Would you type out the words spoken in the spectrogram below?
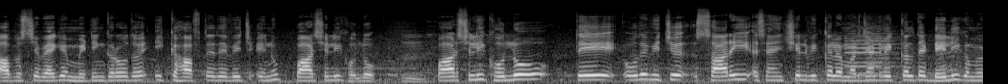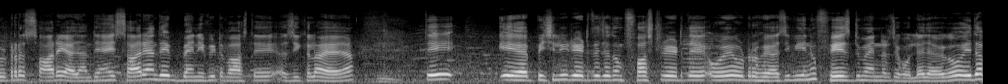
ਆਪਸ 'ਚ ਬਹਿ ਕੇ ਮੀਟਿੰਗ ਕਰੋ ਤੇ ਇੱਕ ਹਫ਼ਤੇ ਦੇ ਵਿੱਚ ਇਹਨੂੰ ਪਾਰਸ਼ਲੀ ਖੋਲੋ ਪਾਰਸ਼ਲੀ ਖੋਲੋ ਤੇ ਉਹਦੇ ਵਿੱਚ ਸਾਰੇ ਐਸੈਂਸ਼ੀਅਲ ਵਹੀਕਲ ਐਮਰਜੈਂਟ ਵਹੀਕਲ ਤੇ ਡੇਲੀ ਕੰਮਿਊਟਰ ਸਾਰੇ ਆ ਜਾਂਦੇ ਆ। ਇਹ ਸਾਰਿਆਂ ਦੇ ਬੈਨੀਫਿਟ ਵਾਸਤੇ ਅਸੀਂ ਖਿਲਾਇਆ ਆ। ਤੇ ਇਹ ਪਿਛਲੀ ਡੇਟ ਤੇ ਜਦੋਂ ਫਸਟ ਡੇਟ ਤੇ ਉਹ ਇਹ ਆਰਡਰ ਹੋਇਆ ਸੀ ਵੀ ਇਹਨੂੰ ਫੇਜ਼ਡ ਮੈਨਰ ਚ ਖੋਲਿਆ ਜਾਵੇਗਾ। ਉਹ ਇਹਦਾ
